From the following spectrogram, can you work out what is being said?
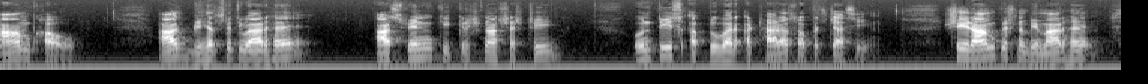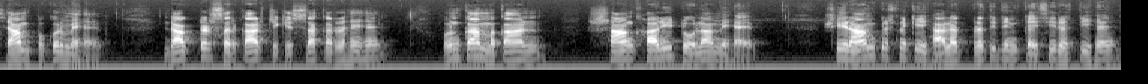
आम खाओ। आज बृहस्पतिवार है, आश्विन की कृष्णा षष्ठी 29 अक्टूबर अठारह श्री रामकृष्ण बीमार हैं, श्याम पुकुर में हैं। डॉक्टर सरकार चिकित्सा कर रहे हैं, उनका मकान शांखारी टोला में है। श्री रामकृष्ण की हालत प्रतिदिन कैसी रहती है,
